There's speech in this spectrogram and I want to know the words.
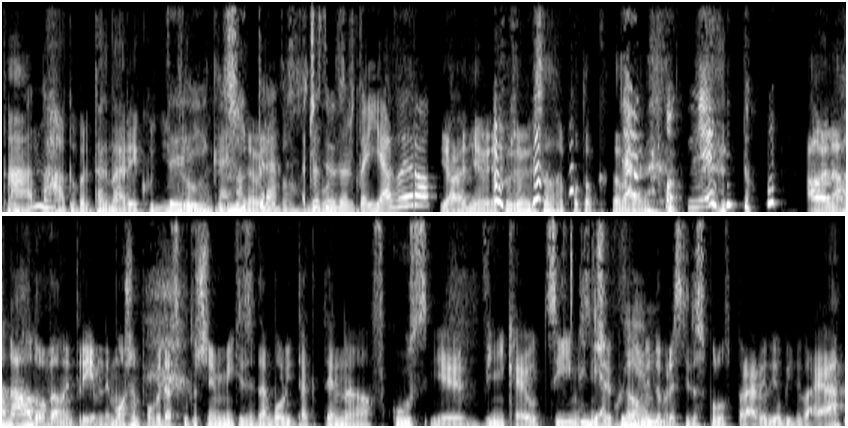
To... Áno. Aha, dobre, tak na rieku Nitru. Rieka Nitra. Neviem, A čo si myslíš, že to je jazero? Ja neviem, akože myslel som potok. Dobre. Nie to. Ale náhodou veľmi príjemné. Môžem povedať, skutočne my keď sme tam boli, tak ten vkus je vynikajúci. Myslím, Ďakujem. že veľmi dobre ste to spolu spravili obidvaja.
